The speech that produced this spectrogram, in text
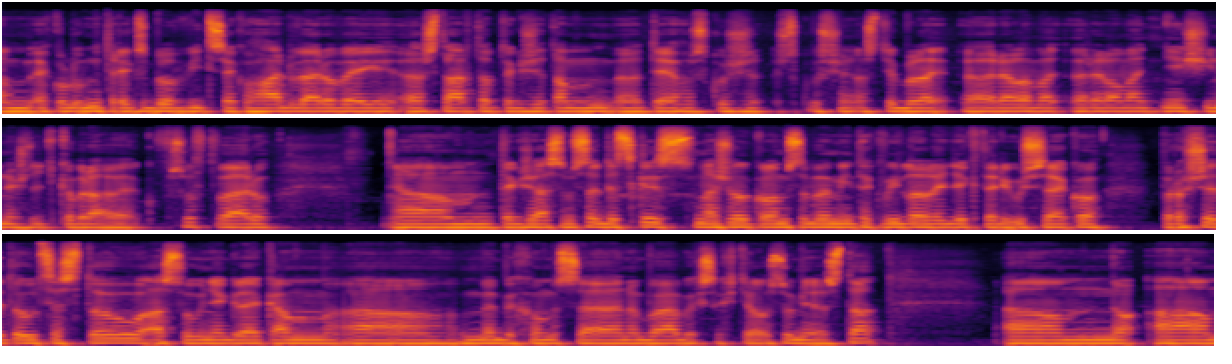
Um, jako Lumitrix byl víc jako hardwareový uh, startup, takže tam uh, ty jeho zkuš, zkušenosti byly uh, releva, relevantnější než teďka právě jako v softwaru. Um, takže já jsem se vždycky snažil kolem sebe mít takovýhle lidi, kteří už se jako prošli tou cestou a jsou někde, kam uh, my bychom se, nebo já bych se chtěl osobně dostat. Um, no a,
